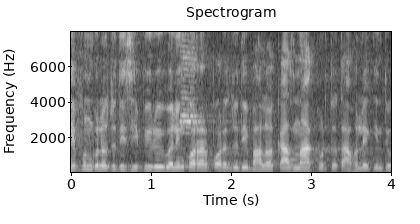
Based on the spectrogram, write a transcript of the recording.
এই ফোনগুলো যদি সিপিউ রিবোলিং করার পরে যদি ভালো কাজ না করতো, তাহলে কিন্তু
